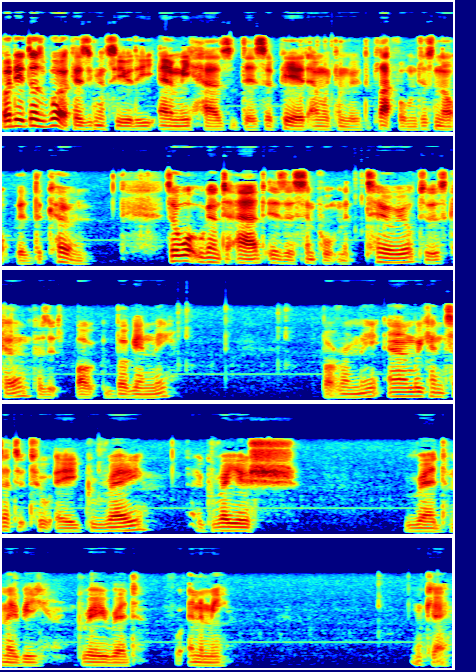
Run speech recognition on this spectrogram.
But it does work, as you can see the enemy has disappeared and we can move the platform, just not with the cone. So what we're going to add is a simple material to this cone, because it's bugging me bothering me. And we can set it to a grey a greyish red maybe grey red for enemy. Okay.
